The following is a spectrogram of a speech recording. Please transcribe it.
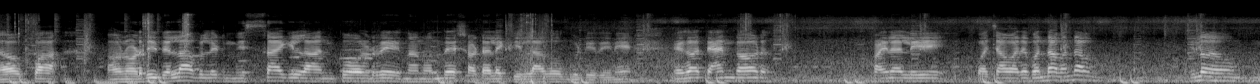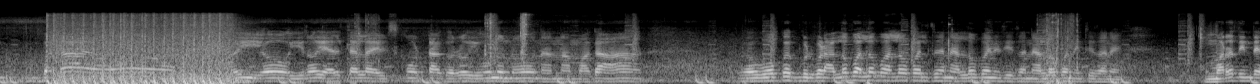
ಯಾವಪ್ಪ? ಅವ್ನು ಹೊಡೆದಿದ್ದೆಲ್ಲ ಬುಲೆಟ್ ಮಿಸ್ ಆಗಿಲ್ಲ ಅಂದ್ಕೊಳ್ರಿ ನಾನು ಒಂದೇ ಶಾಟಲ್ಲೇ ಕಿಲ್ ಆಗೋಗ್ಬಿಟ್ಟಿದ್ದೀನಿ. ಈಗ ಥ್ಯಾನ್ ಗಾಡ್ ಫೈನಲಿ ಬಚಾವಾದೆ ಬಂದ ಬಂದ. ಇಲ್ಲ, ಬಂದ. ಅಯ್ಯೋ ಇರೋ ಎಲ್ತೆಲ್ಲ ಇಳ್ಸ್ಕೊಟ್ಟಾಗರು. ಇವನು ನನ್ನ ಮಗ. ಹೋಗೋಕೆ ಬಿಡ್ಬೇಡ. ಅಲ್ಲೊಬ್ಬ ಅಲ್ಲೊಬ್ಬ ಅಲ್ಲೊಬ್ಬ ಅಲ್ತಿದ್ದಾನೆ ಅಲ್ಲೊಬ್ಬ ನಿಂತಿದ್ದಾನೆ ಅಲ್ಲೊಬ್ಬ ನಿಂತಿದ್ದಾನೆ. ಮರದಿಂದೆ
